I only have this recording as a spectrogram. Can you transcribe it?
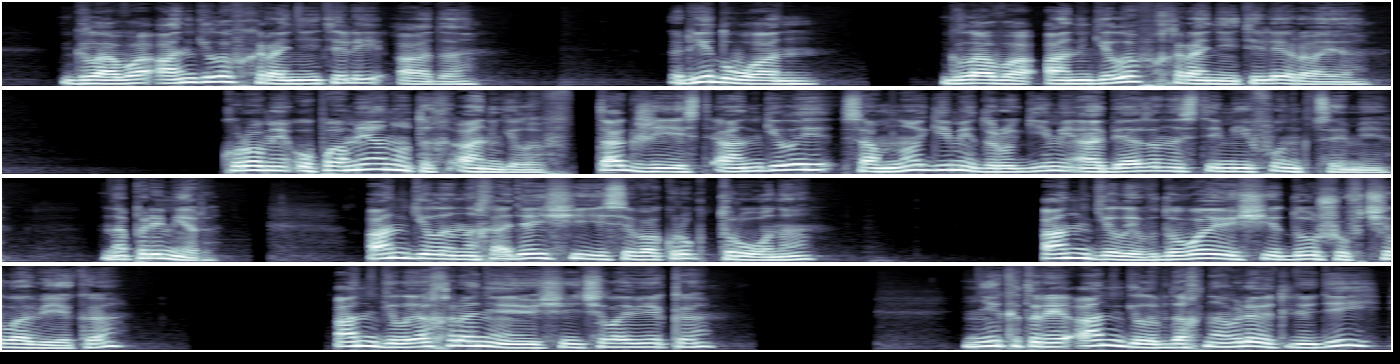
– глава ангелов-хранителей ада. Ридуан – глава ангелов-хранителей рая. Кроме упомянутых ангелов, также есть ангелы со многими другими обязанностями и функциями. Например, ангелы, находящиеся вокруг трона, ангелы, вдувающие душу в человека, ангелы, охраняющие человека. Некоторые ангелы вдохновляют людей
